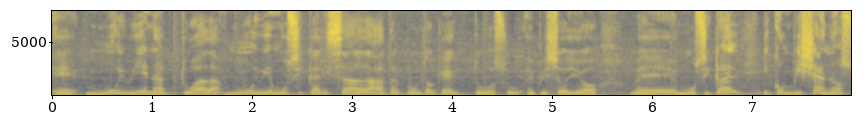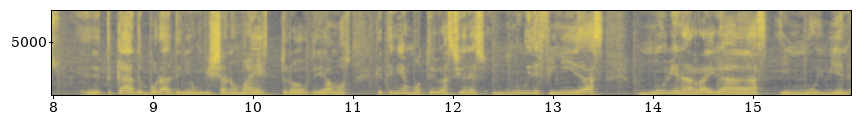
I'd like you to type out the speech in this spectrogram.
eh, muy bien actuada, muy bien musicalizada, a tal punto que tuvo su episodio eh, musical y con villanos. Eh, cada temporada tenía un villano maestro, digamos, que tenía motivaciones muy definidas, muy bien arraigadas y muy bien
